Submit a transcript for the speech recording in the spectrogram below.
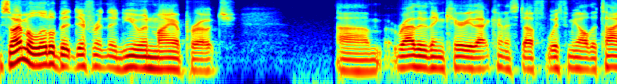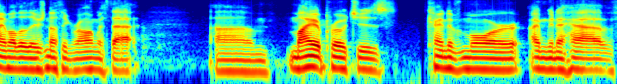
so I'm a little bit different than you in my approach. um, rather than carry that kind of stuff with me all the time. Although there's nothing wrong with that. Um, my approach is kind of more. I'm going to have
